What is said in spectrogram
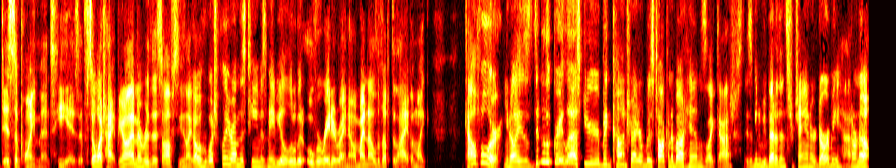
disappointment he is. If so much hype, you know, I remember this offseason, like, oh, which player on this team is maybe a little bit overrated right now? Might not live up to the hype. I'm like, Kyle Fuller, you know, he didn't look great last year. Big contract. Everybody's talking about him. It's like, gosh, is it going to be better than Surtain or Darby? I don't know.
